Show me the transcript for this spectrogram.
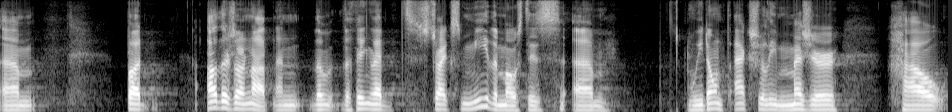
Um, but others are not. And the, the thing that strikes me the most is um, we don't actually measure how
